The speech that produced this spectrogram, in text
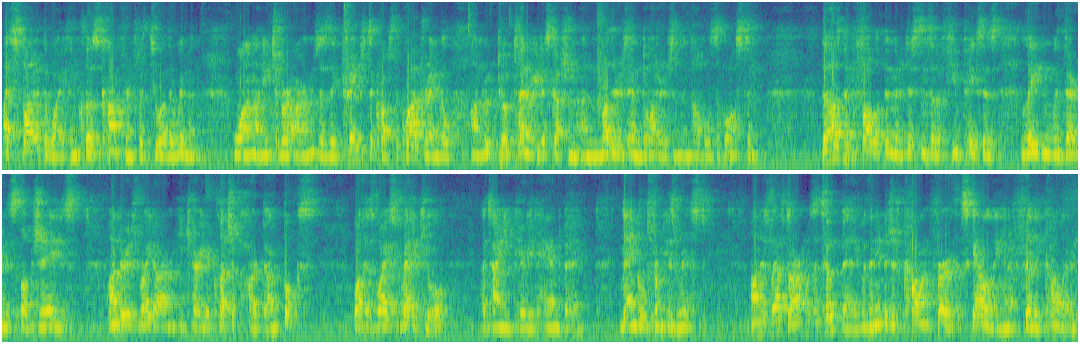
I spotted the wife in close conference with two other women, one on each of her arms as they traipsed across the quadrangle en route to a plenary discussion on mothers and daughters in the novels of Austen. The husband followed them at a distance of a few paces, laden with various objets. Under his right arm, he carried a clutch of hardbound books, while his wife's reticule, a tiny period handbag, dangled from his wrist. On his left arm was a tote bag with an image of Colin Firth scowling in a frilly collar,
